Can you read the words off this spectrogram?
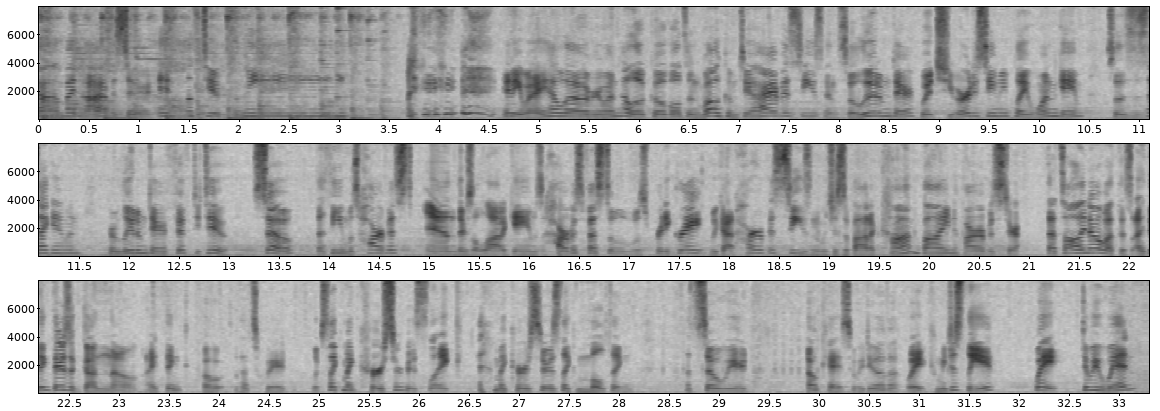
combine harvester, it was too for me. anyway, hello everyone, hello kobolds, and welcome to Harvest Season. So Ludum Dare, which you've already seen me play one game, so this is the second one from Ludum Dare 52. So, the theme was Harvest, and there's a lot of games. Harvest Festival was pretty great. We got Harvest Season, which is about a combine harvester. That's all I know about this. I think there's a gun though. I think, oh, that's weird. Looks like my cursor is like, my cursor is like molting. That's so weird. Okay, so we do have a, wait, can we just leave? Wait, did we win?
